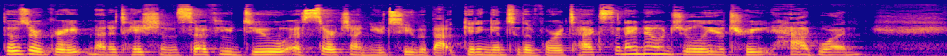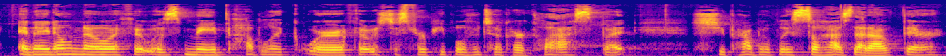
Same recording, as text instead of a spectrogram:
Those are great meditations. So if you do a search on YouTube about getting into the vortex, and I know Julia Treat had one, and I don't know if it was made public or if it was just for people who took her class, but she probably still has that out there.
